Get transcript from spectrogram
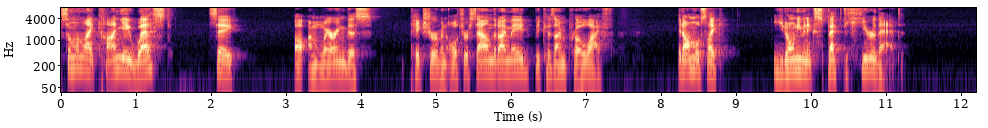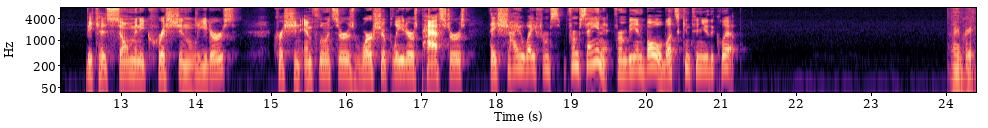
someone like Kanye West say, oh, I'm wearing this picture of an ultrasound that I made because I'm pro life? It almost like you don't even expect to hear that because so many Christian leaders, Christian influencers, worship leaders, pastors, they shy away from from saying it, from being bold. Let's continue the clip. I agree.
